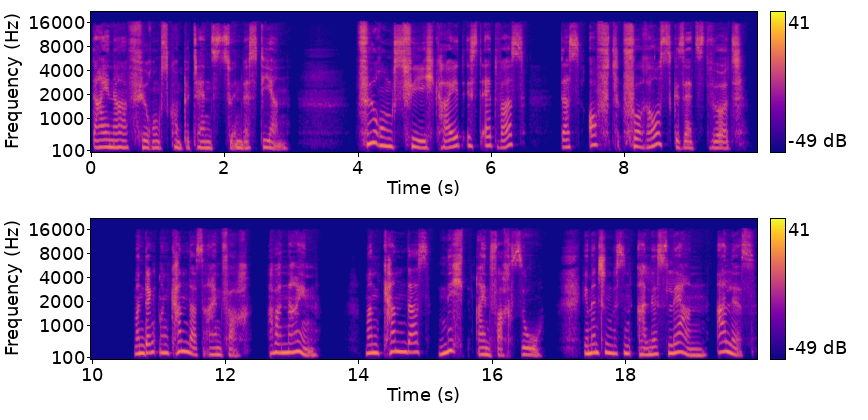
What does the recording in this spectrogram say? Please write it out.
deiner Führungskompetenz zu investieren. Führungsfähigkeit ist etwas, das oft vorausgesetzt wird man denkt, man kann das einfach. Aber nein, man kann das nicht einfach so. Wir Menschen müssen alles lernen, alles.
